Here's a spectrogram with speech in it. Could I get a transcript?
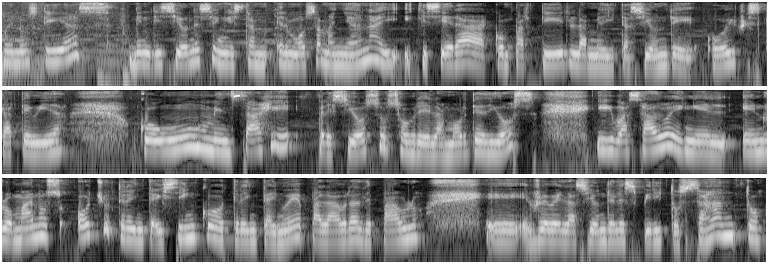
Buenos días, bendiciones en esta hermosa mañana y, quisiera compartir la meditación de hoy, Rescate Vida, con un mensaje precioso sobre el amor de Dios y basado en el en Romanos 8 35 39 palabras de Pablo eh, revelación del Espíritu Santo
